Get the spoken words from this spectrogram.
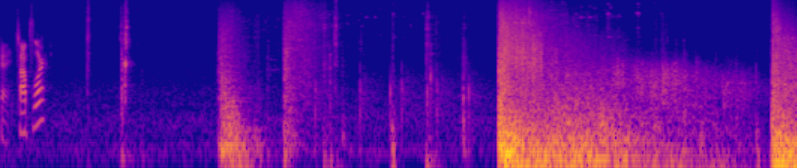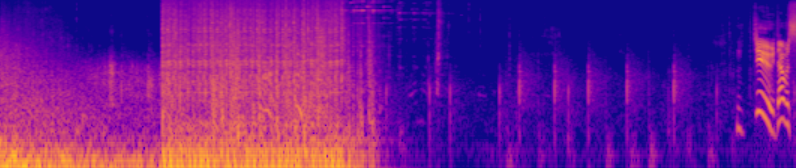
Okay, top floor. Dude, that was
